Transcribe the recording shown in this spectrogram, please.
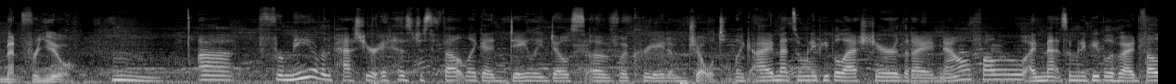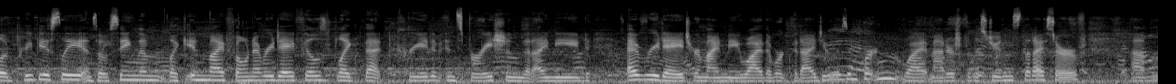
meant for you? Hmm. Uh, for me, over the past year, it has just felt like a daily dose of a creative jolt. Like, I met so many people last year that I now follow. I met so many people who I'd followed previously, and so seeing them like in my phone every day feels like that creative inspiration that I need every day to remind me why the work that I do is important, why it matters for the students that I serve, um,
